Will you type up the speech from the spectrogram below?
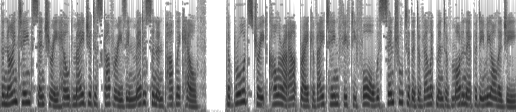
The 19th century held major discoveries in medicine and public health. The Broad Street cholera outbreak of 1854 was central to the development of modern epidemiology.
